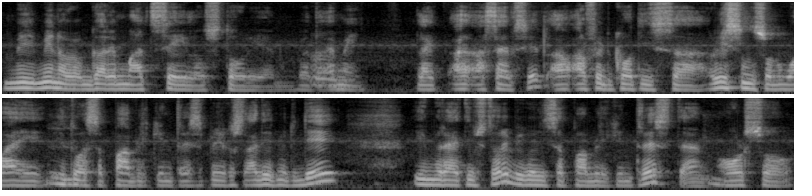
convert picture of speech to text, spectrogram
me, me not very much say the story, you know, but I mean, like as I've said, Alfred got his uh, reasons on why it was a public interest. Because at the end of the day, write story because it's a public interest, and also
